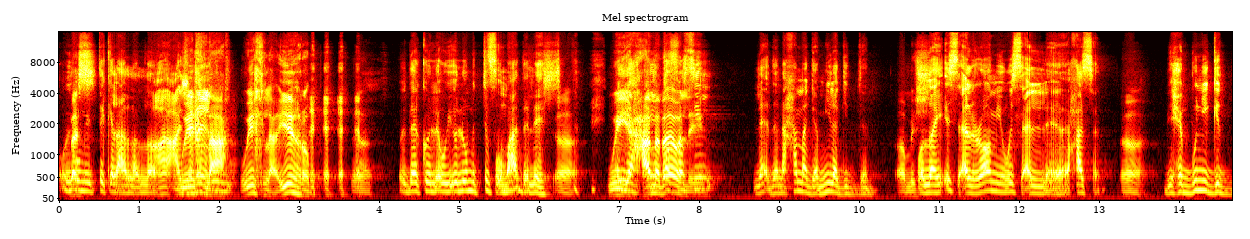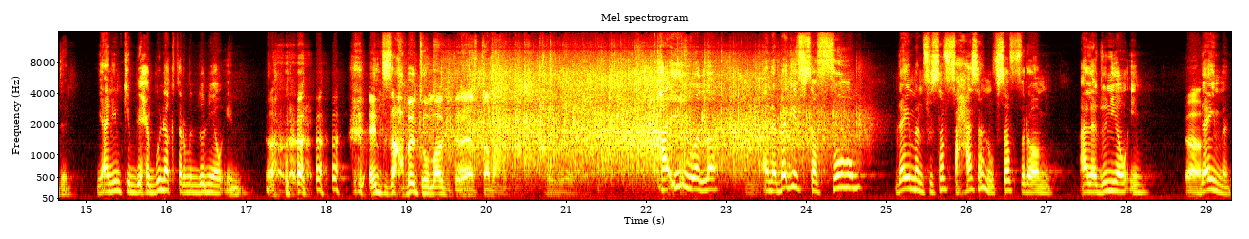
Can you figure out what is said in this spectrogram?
ويقوم بس. يتكل على الله. آه عايز ويخلع ويخلع يهرب. آه. وده كله ويقول لهم اتفقوا مع دلاش آه. هي- وحما هي بقى ولا إيه؟ لا ده أنا حما جميلة جدا. آه مش والله اسأل رامي واسأل آه، حسن. آه. بيحبوني جدا. يعني يمكن بيحبوني أكتر من دنيا وإيمي أنت صاحبتهم أكتر. آه. طبعا. حقيقي والله. أنا باجي في صفهم دايما في صف حسن وفي صف رامي على دنيا وإيمي آه. دايما.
